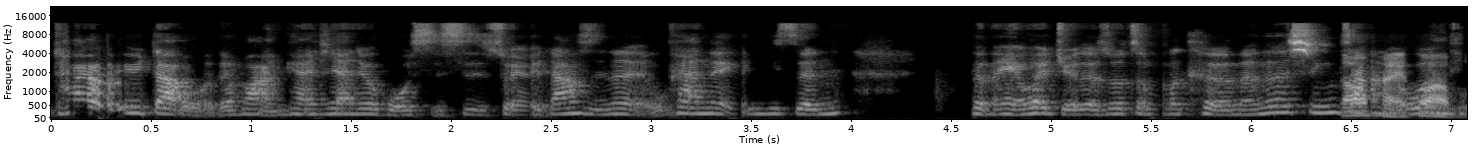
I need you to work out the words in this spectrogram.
他有遇到我的话，你看现在就活十四岁。当时那我看那医生可能也会觉得说，怎么可能？那心脏的问题、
